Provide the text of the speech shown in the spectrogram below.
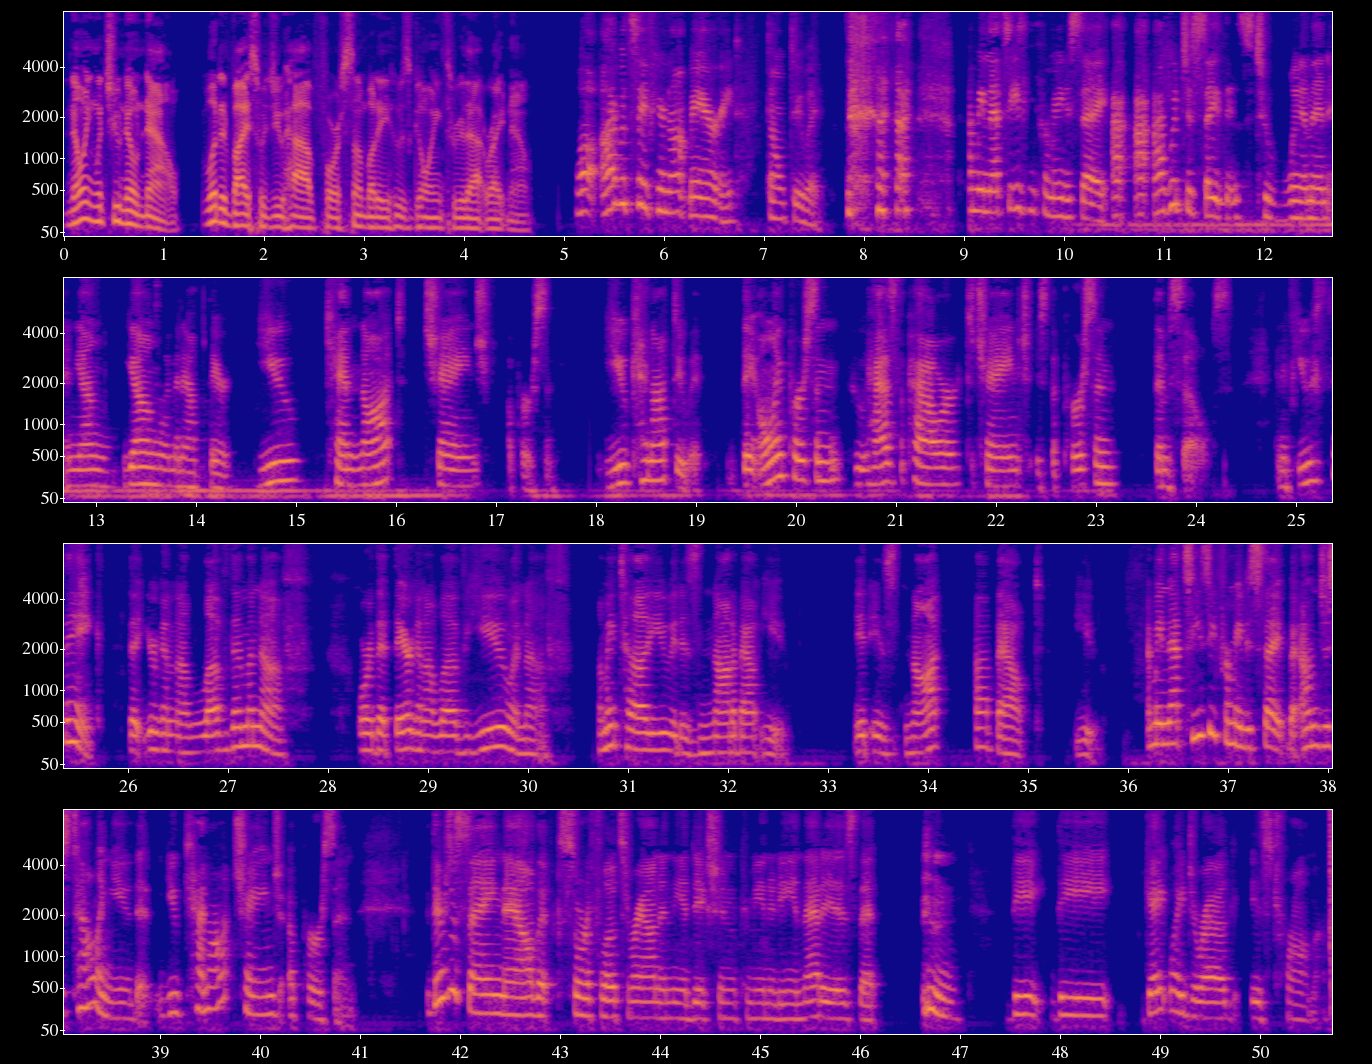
knowing what you know now, what advice would you have for somebody who's going through that right now? Well, I would say if you're not married, don't do it. I mean, that's easy for me to say. I, I, I, would just say this to women and young young women out there: you cannot change a person. You cannot do it. The only person who has the power to change is the person themselves. And if you think that you're going to love them enough or that they're going to love you enough, let me tell you, it is not about you. It is not about you. I mean, that's easy for me to say, but I'm just telling you that you cannot change a person. There's a saying now that sort of floats around in the addiction community, and that is that the the gateway drug is trauma.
